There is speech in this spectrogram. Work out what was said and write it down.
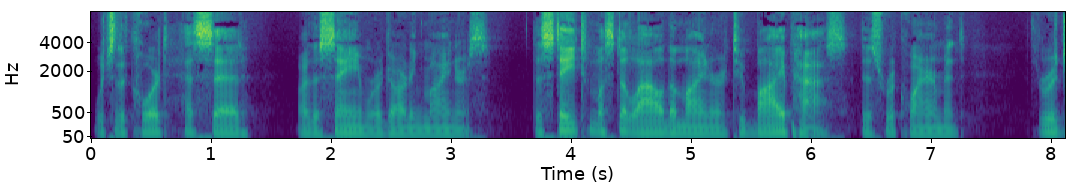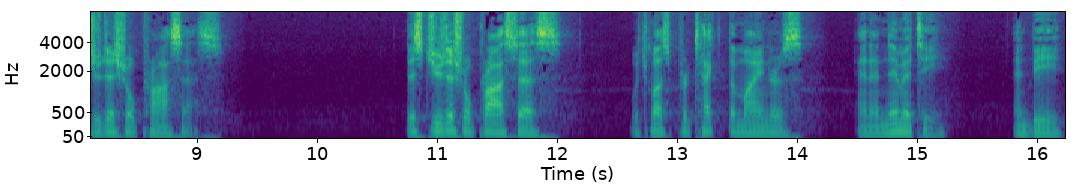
which the court has said are the same regarding minors, the state must allow the minor to bypass this requirement through a judicial process. This judicial process, which must protect the minor's anonymity and be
